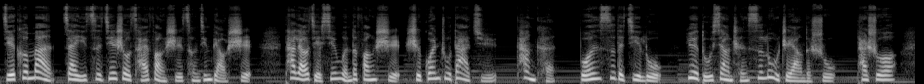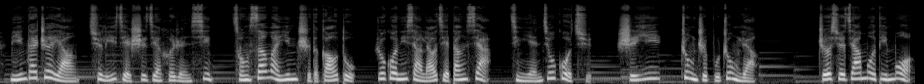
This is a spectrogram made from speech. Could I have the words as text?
杰克曼在一次接受采访时曾经表示，他了解新闻的方式是关注大局。看肯·伯恩斯的记录，阅读像《沉思录》这样的书。他说：“你应该这样去理解事件和人性，从三万英尺的高度。如果你想了解当下，请研究过去。”十一，重质不重量。哲学家莫蒂莫·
